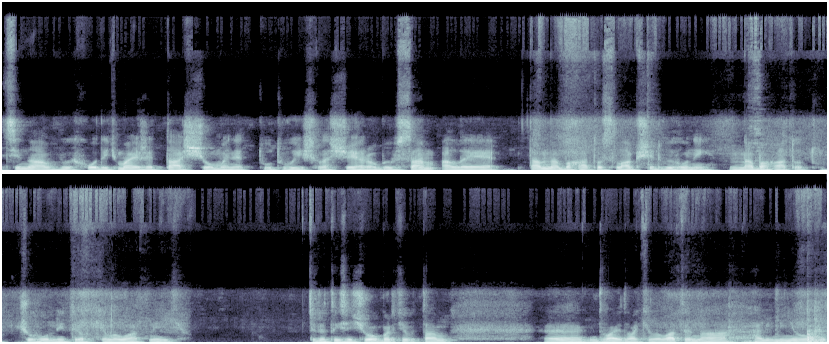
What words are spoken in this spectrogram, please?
ціна виходить майже та, що в мене тут вийшла, що я робив сам, але там набагато слабші двигуни. Набагато. Тут чугунний 3 кВт 3000 обертів, там е, 2,2 кВт на алюмінієвому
